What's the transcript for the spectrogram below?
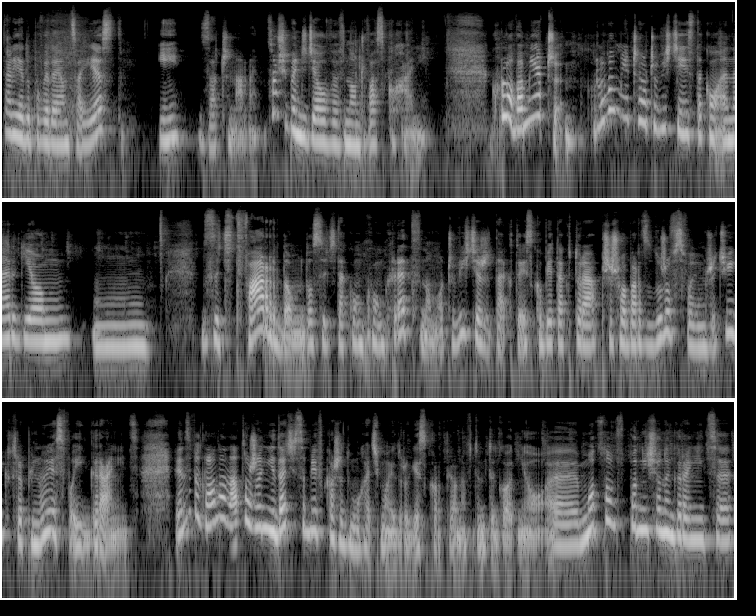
talia dopowiadająca jest i zaczynamy. Co się będzie działo wewnątrz Was, kochani? Królowa Mieczy. Królowa Mieczy oczywiście jest taką energią dosyć twardą, dosyć taką konkretną. Oczywiście, że tak. To jest kobieta, która przeszła bardzo dużo w swoim życiu i która pilnuje swoich granic. Więc wygląda na to, że nie dacie sobie w kaszy dmuchać, moje drogie skorpiony, w tym tygodniu. E, mocno podniesione granice,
